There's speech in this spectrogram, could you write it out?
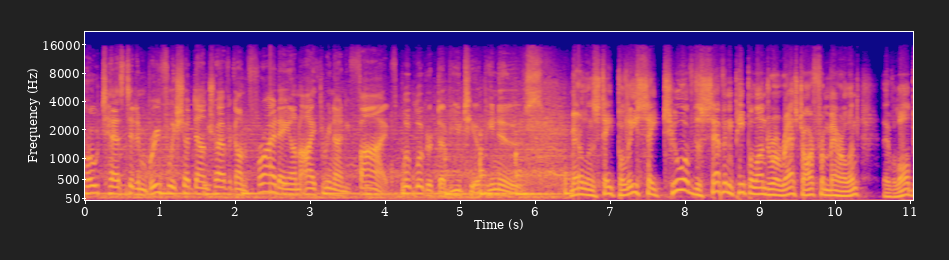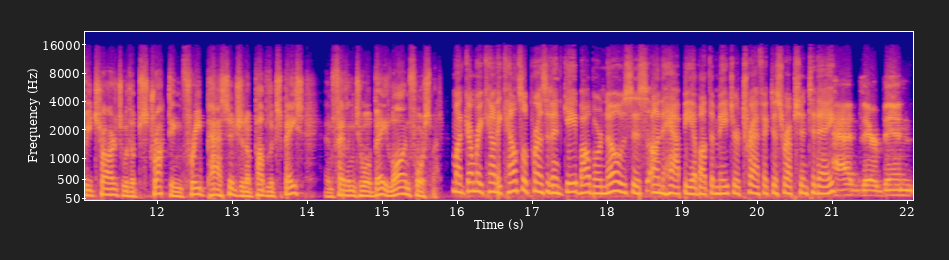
protested and briefly shut down traffic on Friday on I-395. Luke Lukert, WTOP News. Maryland State Police say two of the seven people under arrest are from Maryland. They will all be charged with obstructing free passage in a public space and failing to obey law enforcement. Montgomery County Council President Gabe Albornoz is unhappy about the major traffic disruption today. Had there been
